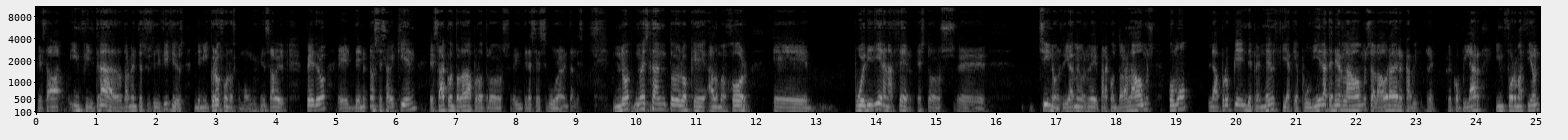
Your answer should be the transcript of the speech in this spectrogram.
que estaba infiltrada totalmente en sus edificios de micrófonos, como bien sabe Pedro, eh, de no se sabe quién, está controlada por otros intereses gubernamentales. No, no es tanto lo que a lo mejor eh, pudieran hacer estos eh, chinos, digámosle, para controlar la OMS, como la propia independencia que pudiera tener la OMS a la hora de recopilar información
